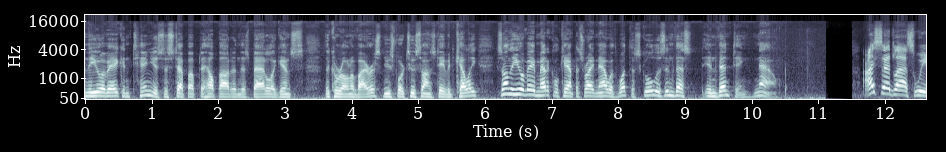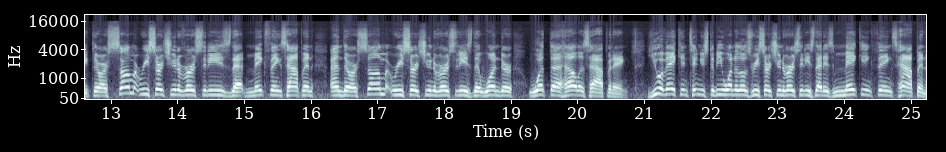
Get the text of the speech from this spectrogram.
And the U of A continues to step up to help out in this battle against the coronavirus. News 4 Tucson's David Kelly is on the U of A medical campus right now with what the school is invest inventing now. I said last week there are some research universities that make things happen, and there are some research universities that wonder what the hell is happening. U of A continues to be one of those research universities that is making things happen.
